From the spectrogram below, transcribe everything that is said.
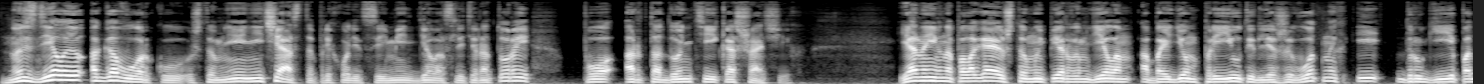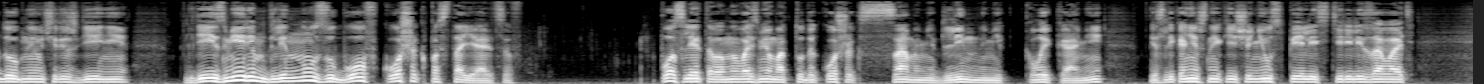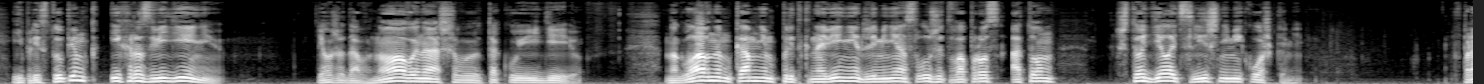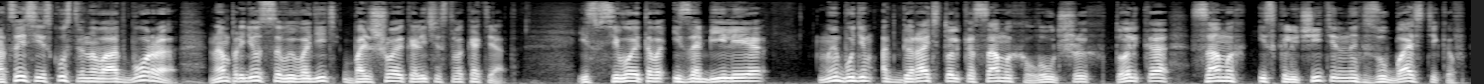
Но сделаю оговорку, что мне не часто приходится иметь дело с литературой, по ортодонтии кошачьих. Я наивно полагаю, что мы первым делом обойдем приюты для животных и другие подобные учреждения, где измерим длину зубов кошек-постояльцев. После этого мы возьмем оттуда кошек с самыми длинными клыками, если, конечно, их еще не успели стерилизовать, и приступим к их разведению. Я уже давно вынашиваю такую идею. Но главным камнем преткновения для меня служит вопрос о том, что делать с лишними кошками. В процессе искусственного отбора нам придется выводить большое количество котят. Из всего этого изобилия мы будем отбирать только самых лучших, только самых исключительных зубастиков,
